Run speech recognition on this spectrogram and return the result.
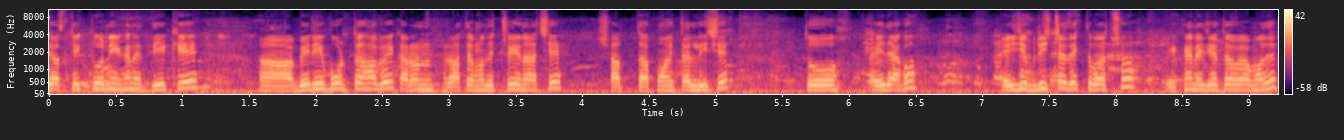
জাস্ট একটুখানি এখানে দেখে বেরিয়ে পড়তে হবে, কারণ রাতে আমাদের ট্রেন আছে সাতটা পঁয়তাল্লিশে। তো এই দেখো, এই যে ব্রিজটা দেখতে পাচ্ছ, এখানে যেতে হবে আমাদের।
